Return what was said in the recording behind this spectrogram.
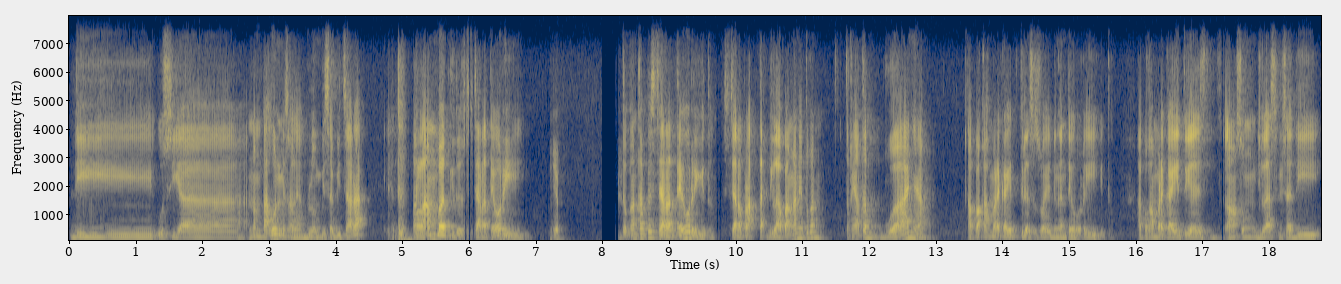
di usia enam tahun misalnya belum bisa bicara itu terlambat gitu secara teori Yep. itu kan tapi secara teori gitu secara praktek di lapangan itu kan ternyata banyak. Apakah mereka itu tidak sesuai dengan teori gitu? Apakah mereka itu ya langsung jelas bisa di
